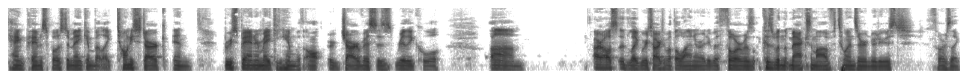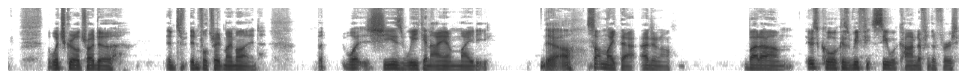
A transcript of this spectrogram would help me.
Hank Pym's supposed to make him, but like Tony Stark and Bruce Banner making him with all or Jarvis is really cool. Um, are also like we talked about the line already, but Thor was because when the Maximoff twins are introduced, Thor's like, the witch girl tried to infiltrate my mind, but what she is weak and I am mighty. Yeah, something like that. I don't know, but um, it was cool because we f- see Wakanda for the first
